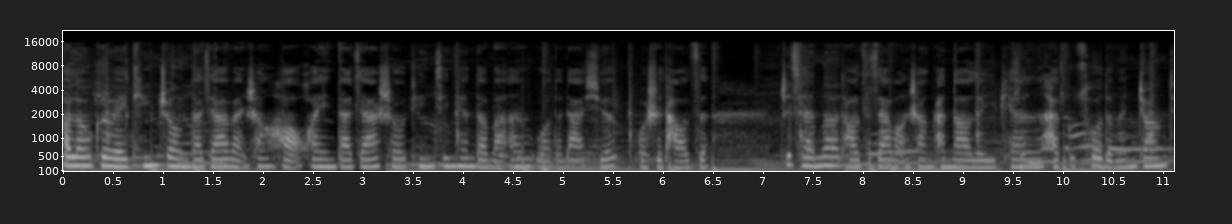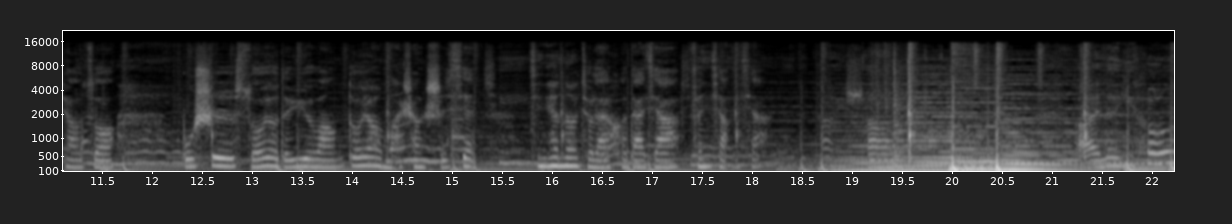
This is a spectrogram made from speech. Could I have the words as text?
Hello，各位听众，大家晚上好，欢迎大家收听今天的晚安我的大学，我是桃子。之前呢，桃子在网上看到了一篇还不错的文章，叫做《不是所有的欲望都要马上实现》。今天呢，就来和大家分享一下。爱了以后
